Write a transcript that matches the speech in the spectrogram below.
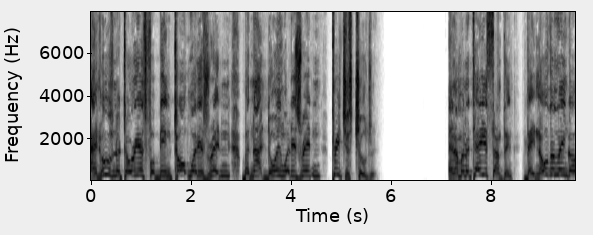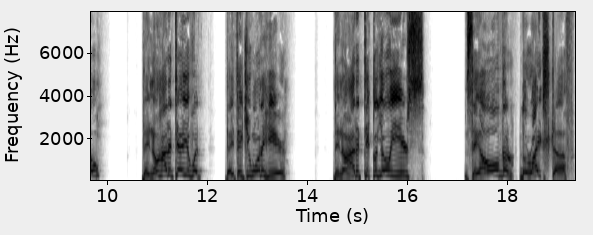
And who's notorious for being taught what is written, but not doing what is written? Preachers' children. And I'm going to tell you something. They know the lingo. They know how to tell you what they think you want to hear. They know how to tickle your ears and say all the, the right stuff,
